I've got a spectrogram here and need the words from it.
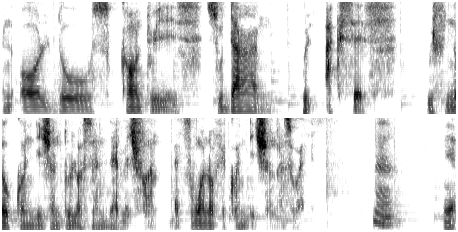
and all those countries, Sudan, will access with no condition to loss and damage fund. That's one of the condition as well. Hmm. Yeah.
